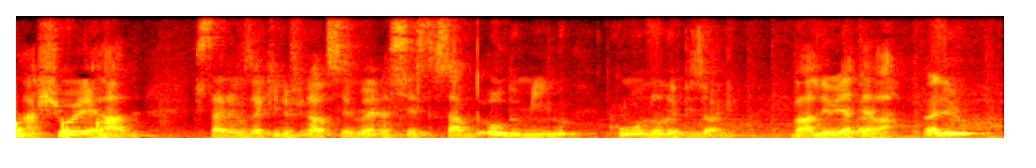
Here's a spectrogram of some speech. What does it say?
Achou errado. Estaremos aqui no final de semana, sexta, sábado ou domingo, com o nono episódio. Valeu e até lá. Valeu!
